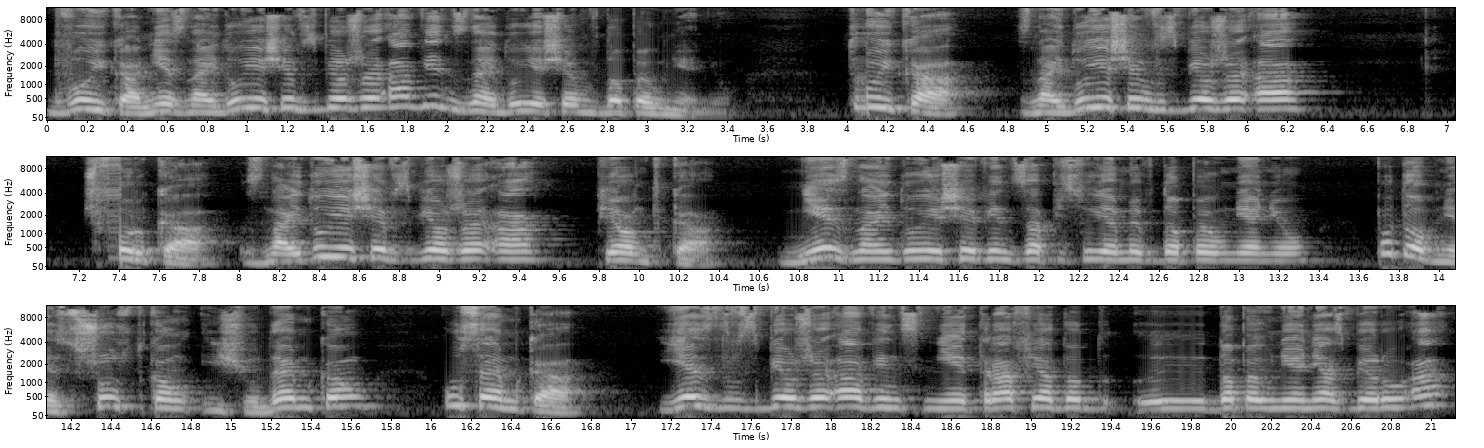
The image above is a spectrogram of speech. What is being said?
Dwójka nie znajduje się w zbiorze A, więc znajduje się w dopełnieniu. Trójka znajduje się w zbiorze A. Czwórka znajduje się w zbiorze A. Piątka nie znajduje się, więc zapisujemy w dopełnieniu. Podobnie z szóstką i siódemką. Ósemka jest w zbiorze A, więc nie trafia do y, dopełnienia zbioru A.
